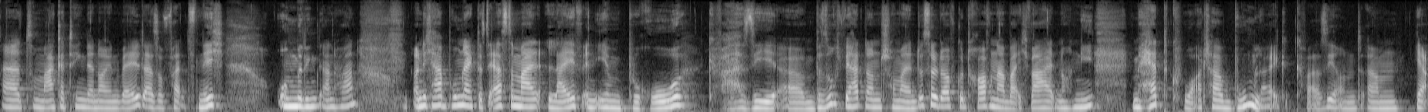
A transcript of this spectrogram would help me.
äh, zum Marketing der neuen Welt. Also falls nicht, unbedingt anhören. Und ich habe Boomlike das erste Mal live in ihrem Büro quasi ähm, besucht. Wir hatten uns schon mal in Düsseldorf getroffen, aber ich war halt noch nie im Headquarter Boomlike quasi. Und ähm, ja,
